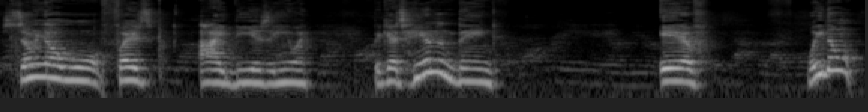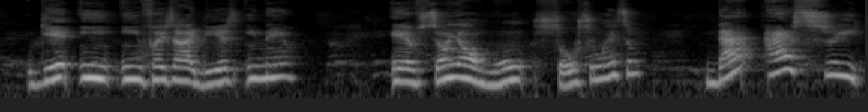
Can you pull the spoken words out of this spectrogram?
some of y'all want fresh ideas anyway. Because here's the thing, if we don't get any, any fresh ideas in there, if some of y'all want socialism, that actually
